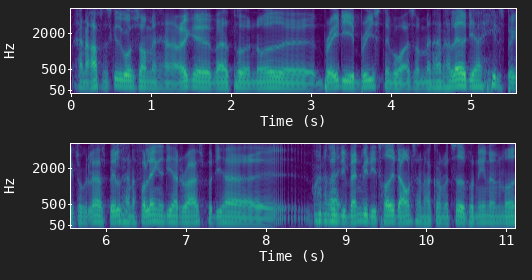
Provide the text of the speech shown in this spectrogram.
han har haft en skide god sæson, men han har jo ikke øh, været på noget øh, Brady breeze niveau altså, men han har lavet de her helt spektakulære spil. Han har forlænget de her drives på de her øh, fuldstændig vanvittige tredje downs, han har konverteret på den ene eller anden måde.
